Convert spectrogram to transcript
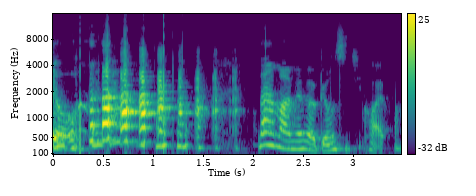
久 但马里面可不用十几块吧？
